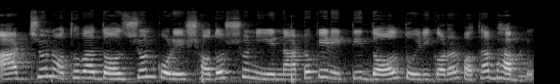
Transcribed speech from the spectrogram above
আটজন অথবা দশজন করে সদস্য নিয়ে নাটকের একটি দল তৈরি করার কথা ভাবল।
